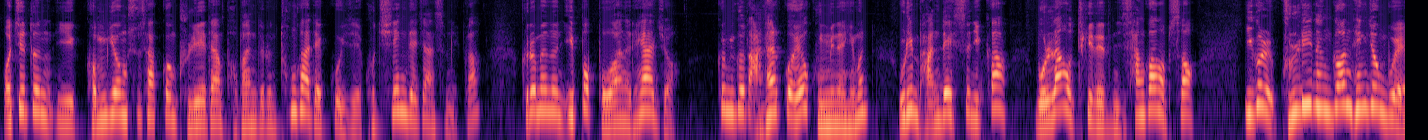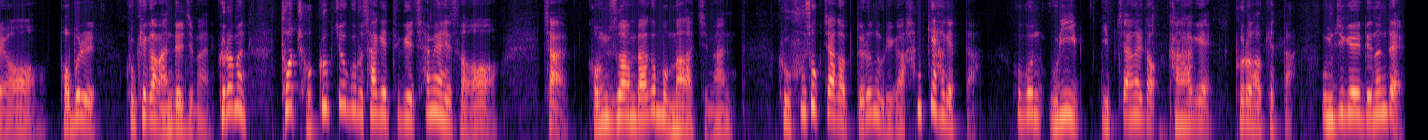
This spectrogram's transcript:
어쨌든 이 검경 수사권 분리에 대한 법안들은 통과됐고 이제 곧 시행되지 않습니까? 그러면은 입법 보완을 해야죠. 그럼 이것도 안 할 거예요? 국민의힘은 우린 반대했으니까 몰라 어떻게 되든지 상관없어. 이걸 굴리는 건 행정부예요. 법을 국회가 만들지만 그러면 더 적극적으로 사개특위에 참여해서 자 검수한 박은 못 막았지만 그 후속 작업들은 우리가 함께 하겠다. 혹은 우리 입장을 더 강하게 불어넣겠다. 움직여야 되는데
